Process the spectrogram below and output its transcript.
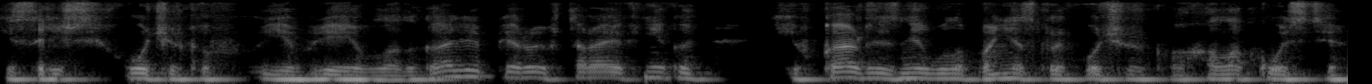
исторических очерков евреев в Латгалии, первая и вторая книга, и в каждой из них было по несколько очерков о Холокосте.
